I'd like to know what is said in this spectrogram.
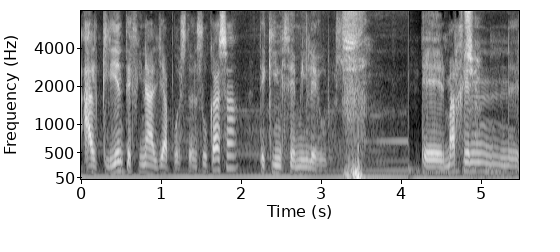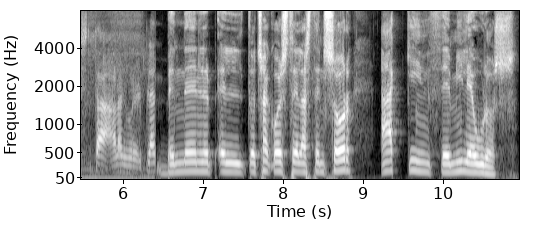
al cliente final ya puesto en su casa de 15.000 euros. El margen está ahora mismo en el plan. Venden el, el tochaco este, el ascensor, a 15.000 euros.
